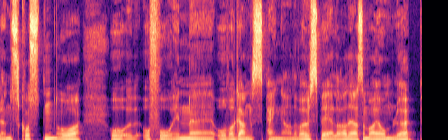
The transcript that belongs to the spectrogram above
lønnskosten og, og, og, få inn overgangspenger. Det var jo spillere der som var i omløp.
